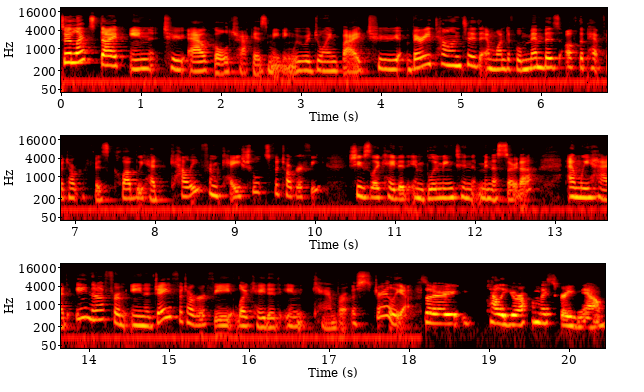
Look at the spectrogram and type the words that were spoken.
So let's dive into our goal trackers meeting. We were joined by two very talented and wonderful members of the Pet Photographers Club. We had Kelly from K Schulz Photography. She's located in Bloomington, Minnesota. And we had Ina from Ina J Photography, located in Canberra, Australia. So, Kelly, you're up on my screen now.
